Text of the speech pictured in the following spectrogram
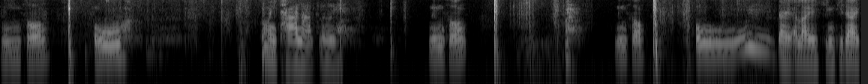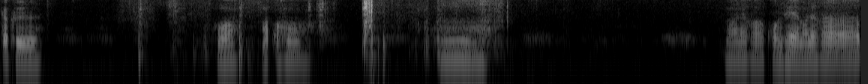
หนึ่งสองโอ้ไม่ทานาดเลยหนึ่งสองหนึ่งสองโอ้ยได้อะไรสิ่งที่ได้ก็คือ หัวหมักอ้ออื มาแล้วครับ ของแท้มาแล้วครับ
